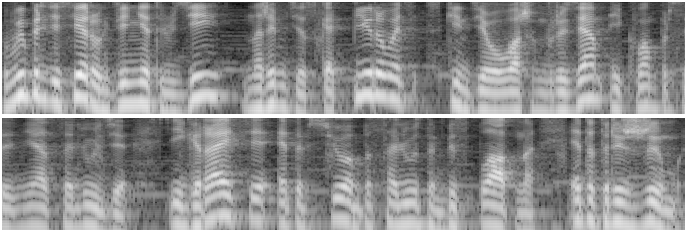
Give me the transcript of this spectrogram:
выберите сервер, где нет людей, нажмите скопировать, скиньте его вашим друзьям и к вам присоединятся люди. Играйте, это все абсолютно бесплатно. Этот режим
